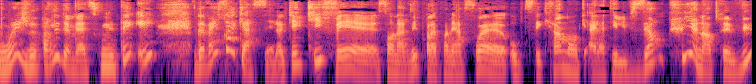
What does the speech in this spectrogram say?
Oui, je veux parler de masculinité et de Vincent Cassel, ok, qui fait euh, son arrivée pour la première fois euh, au petit écran, donc à la télévision, puis une entrevue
